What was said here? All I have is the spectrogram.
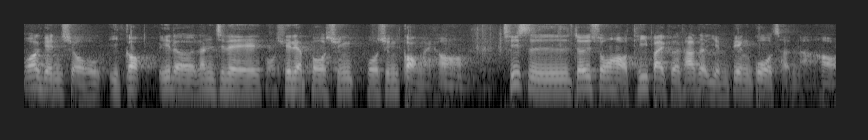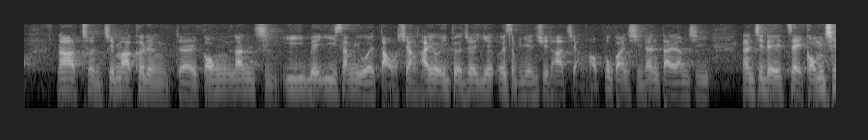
我延续伊讲，迄个咱这个迄个博勋博勋讲的吼，其实就是说吼，T bike 它的演变过程啊，吼，那从今嘛可能在讲咱是以要以什么为导向，还有一个就延为什么延续他讲吼，不管是咱台南市咱这个坐公车，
